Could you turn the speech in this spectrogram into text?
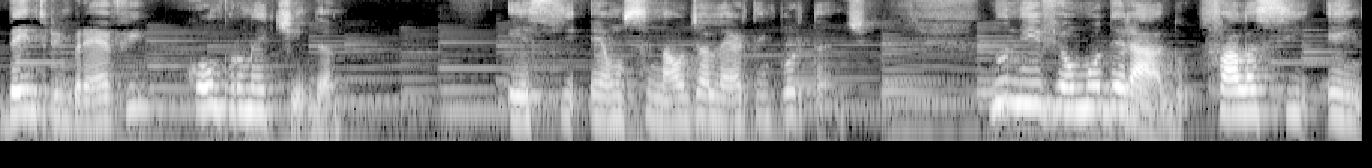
dentro em breve comprometida. Esse é um sinal de alerta importante. No nível moderado, fala-se em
